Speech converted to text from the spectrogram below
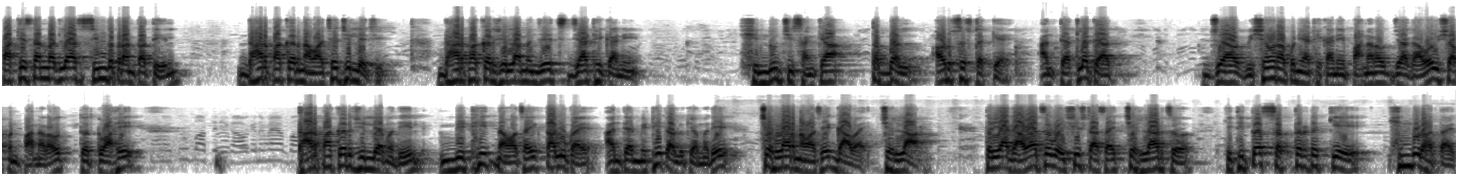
पाकिस्तानमधल्या सिंध प्रांतातील धारपाकर नावाच्या जिल्ह्याची. धारपाकर जिल्हा म्हणजेच ज्या ठिकाणी हिंदूंची संख्या तब्बल अडुसष्ट टक्के आहे. आणि त्यातल्या त्यात ज्या विषयावर आपण या ठिकाणी पाहणार आहोत ज्या गावाविषयी आपण पाहणार आहोत तर तो आहे थारपाकर जिल्ह्यामधील मिठी नावाचा एक तालुका आहे आणि त्या मिठी तालुक्यामध्ये चेल्लार नावाचं एक गाव आहे चेल्लार तर या गावाचं वैशिष्ट्य असं आहे चेल्लारचं की तिथं सत्तर टक्के हिंदू राहत आहेत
